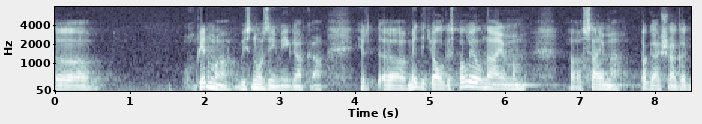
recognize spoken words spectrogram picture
Uh, Pirmā, visnozīmīgākā, ir mediķu algas palielinājumam. Saima pagājušā gada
